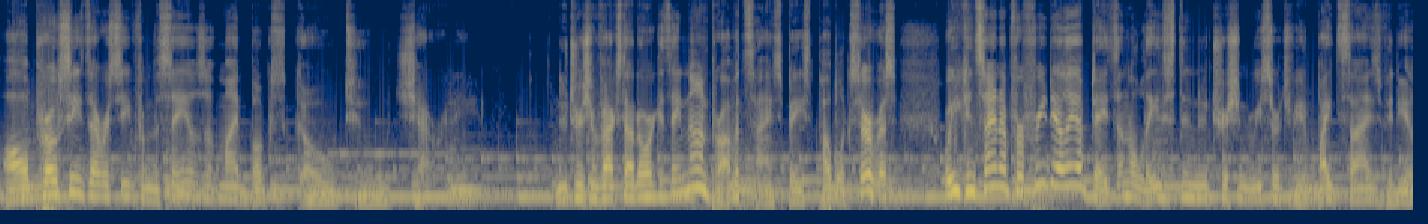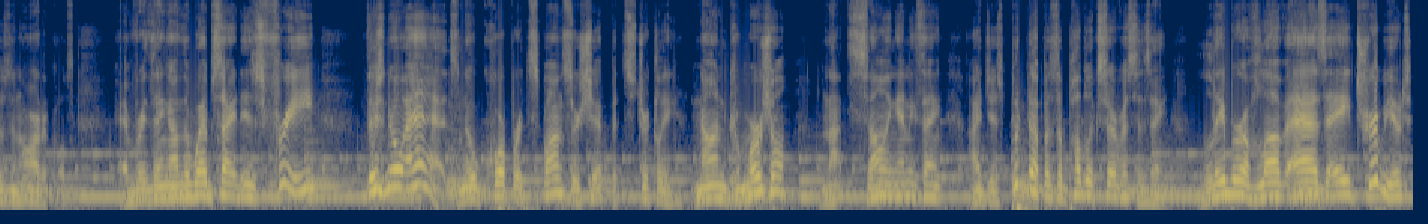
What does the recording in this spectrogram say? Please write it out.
All proceeds I receive from the sales of my books go to charity. NutritionFacts.org is a nonprofit, science-based public service where you can sign up for free daily updates on the latest in nutrition research via bite-sized videos and articles. Everything on the website is free. There's no ads, no corporate sponsorship. It's strictly non-commercial. I'm not selling anything. I just put it up as a public service, as a labor of love, as a tribute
